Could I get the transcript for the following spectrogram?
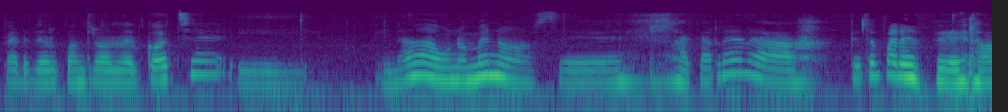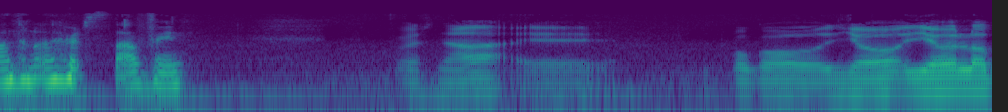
perdió el control del coche y, nada, uno menos en la carrera. ¿Qué te parece el abandono de Verstappen? Pues nada, eh, poco yo yo lo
